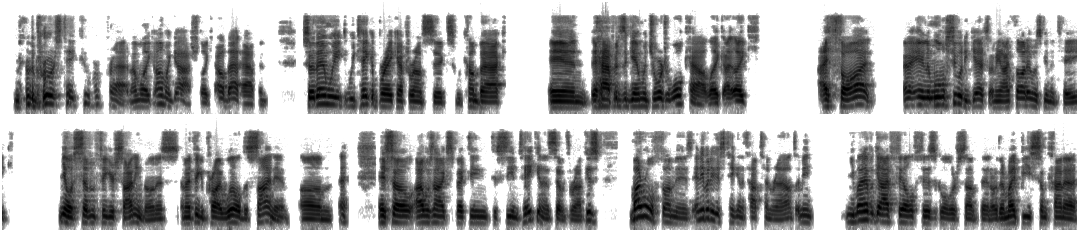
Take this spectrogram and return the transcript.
the Brewers take Cooper Pratt, and I'm like, oh my gosh, like how'd that happened. So then we we take a break after round six. We come back, and it happens again with George Wolkow. Like I like I thought, and we'll see what he gets. I mean, I thought it was going to take you know, a seven figure signing bonus, and I think it probably will to sign him. Um, and so I was not expecting to see him taken in the seventh round because my rule of thumb is anybody that's taken the top 10 rounds, I mean, you might have a guy fail physical or something, or there might be some kind of,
